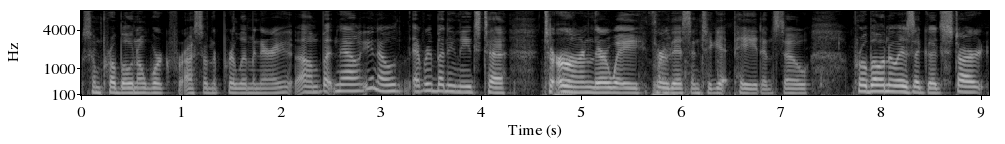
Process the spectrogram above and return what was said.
some pro bono work for us on the preliminary, um, but now you know everybody needs to to earn their way through right. this and to get paid. And so, pro bono is a good start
